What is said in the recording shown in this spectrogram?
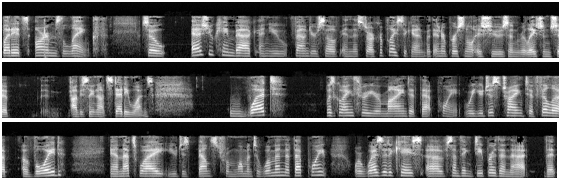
but it's arm's length. So as you came back and you found yourself in this darker place again with interpersonal issues and relationship, obviously not steady ones, what was going through your mind at that point? Were you just trying to fill up a void and that's why you just bounced from woman to woman at that point? Or was it a case of something deeper than that, that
